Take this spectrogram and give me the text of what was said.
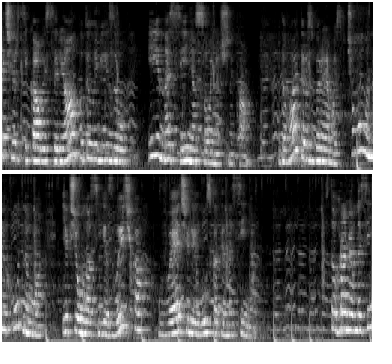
вечір, цікавий серіал по телевізору і насіння соняшника. Давайте розберемось, чому ми не худнемо, якщо у нас є звичка ввечері лускати насіння. 100 грамів насіння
